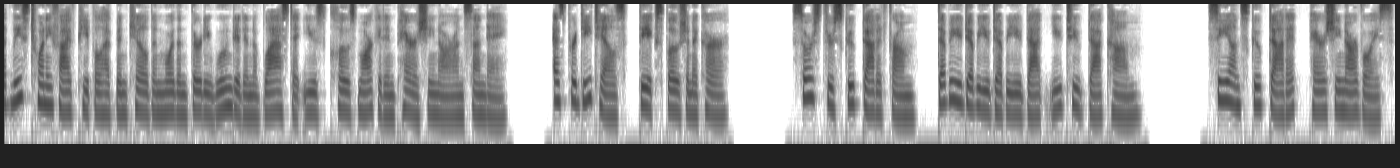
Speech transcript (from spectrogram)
At least 25 people have been killed and more than 30 wounded in a blast at used clothes market in Parachinar on Sunday. As per details, the explosion occurred. Sourced through Scoop.it from www.youtube.com. See on Scoop.it, Parachinar Voice.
